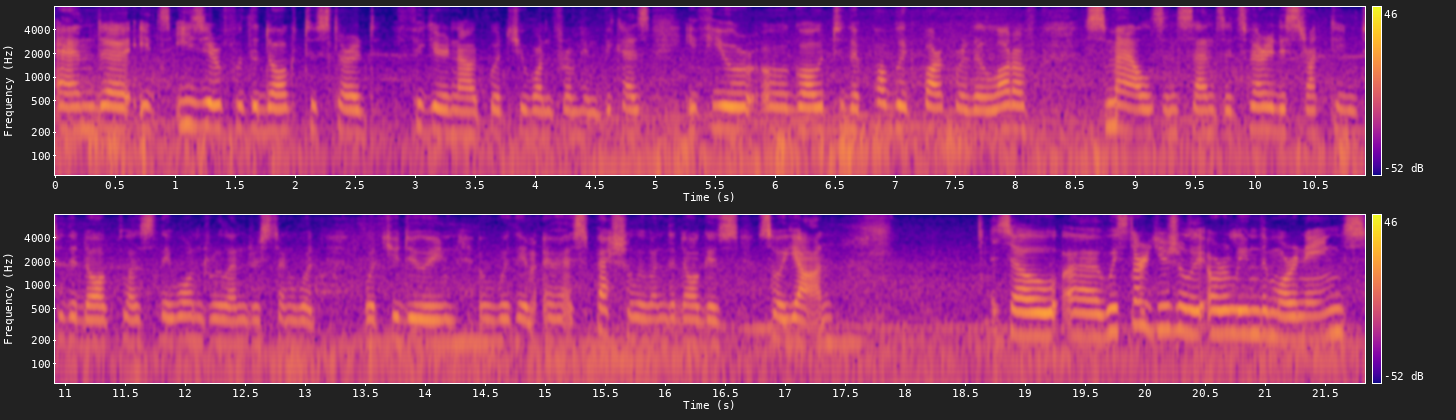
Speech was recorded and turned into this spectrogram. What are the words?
And uh, it's easier for the dog to start figuring out what you want from him because if you uh, go to the public park where there are a lot of smells and scents it's very distracting to the dog plus they won't really understand what what you're doing with him uh, especially when the dog is so young. So uh, we start usually early in the mornings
